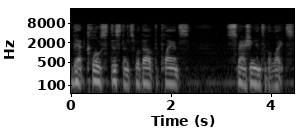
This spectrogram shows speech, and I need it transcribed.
that close distance without the plants smashing into the lights.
